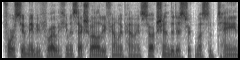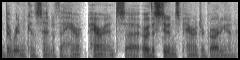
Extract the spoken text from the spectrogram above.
Forced student may be provided with human sexuality, family planning instruction. The district must obtain the written consent of the parents uh, or the student's parent or guardian.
